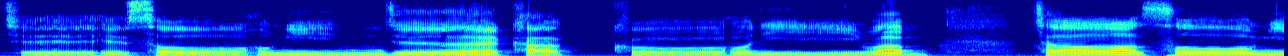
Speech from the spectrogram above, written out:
재성인즉 각허니와 자성인이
